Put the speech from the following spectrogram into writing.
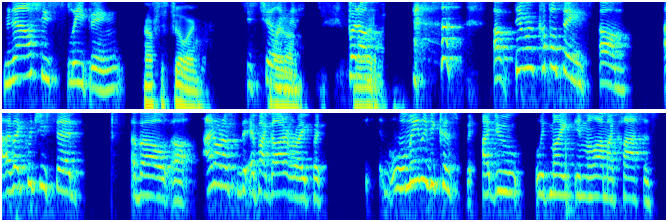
Now she's sleeping. Now she's chilling. She's chilling. Right but right. um uh, there were a couple things. Um I like what you said about uh I don't know if if I got it right, but well mainly because I do with my in a lot of my classes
